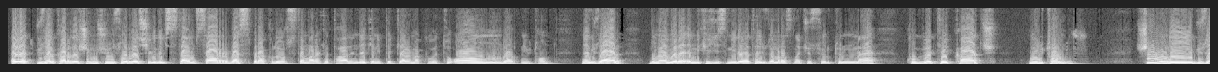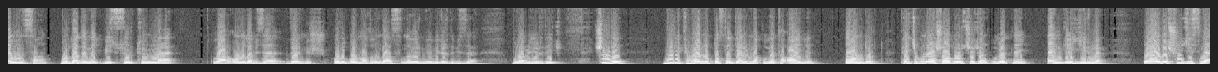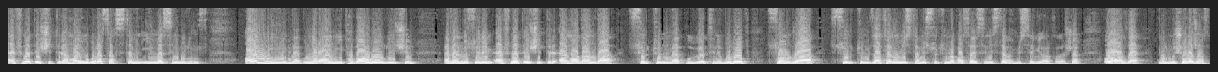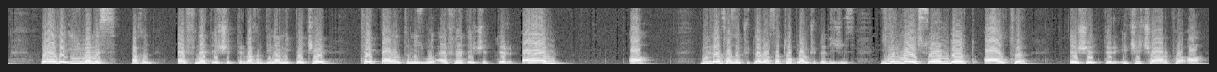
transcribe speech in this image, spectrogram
Evet güzel kardeşim. Üçüncü soruda şekildeki sistem serbest bırakılıyor. Sistem hareket halindeyken ipteki gerilme kuvveti 14 Newton. Ne güzel. Buna göre M2 cismi ile yatay düzlem arasındaki sürtünme kuvveti kaç Newton'dur? Şimdi güzel insan burada demek bir sürtünme var. Onu da bize vermiş. Olup olmadığını da aslında vermeyebilirdi. Bize bulabilirdik. Şimdi bir ipin her noktasına gerilme kuvveti aynı. 14. Peki bunu aşağı doğru çeken kuvvet ne? Mg 20. O halde şu cisme F net eşittir MA'yı uygularsak sistemin ivmesini buluruz. Aynı ivme, bunlar aynı ipe bağlı olduğu için efendime söyleyeyim F net eşittir MA'dan da sürtünme kuvvetini bulup sonra sürtün zaten onu istemiş. Sürtünme katsayısını istememiş sevgili arkadaşlar. O halde bulmuş olacağız. O halde ivmemiz bakın F net eşittir. Bakın dinamikteki tek bağıntımız bu. F net eşittir M A. Birden fazla kütle varsa toplam kütle diyeceğiz. 20 eksi 14 6 eşittir 2 çarpı A.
